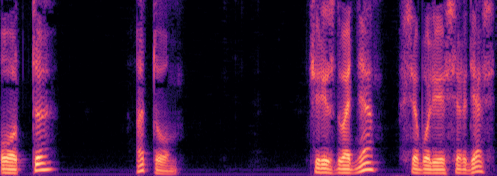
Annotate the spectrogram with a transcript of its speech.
«отто» — о том. Через два дня, все более сердясь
